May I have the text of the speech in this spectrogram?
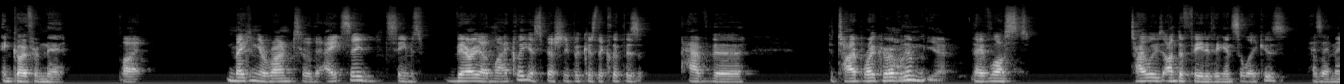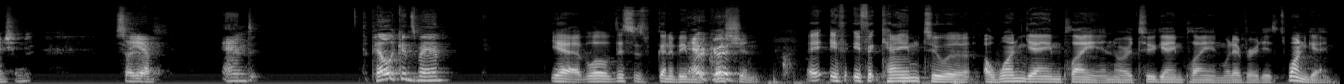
and go from there. But making a run to the eight seed seems very unlikely, especially because the Clippers have the the tiebreaker over uh, them. yeah, They've lost. Tyler's undefeated against the Lakers, as I mentioned. So yeah, and the Pelicans, man, yeah, well, this is going to be my question. If, if it came to a, a one game play in or a two game play in, whatever it is, it's one game.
